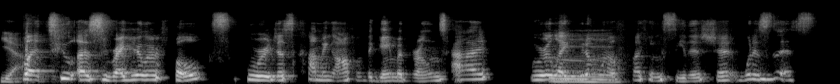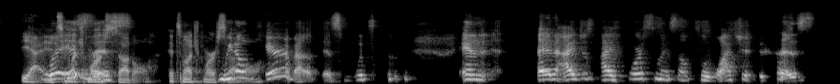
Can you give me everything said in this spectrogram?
Yeah. But to us regular folks who were just coming off of the Game of Thrones high, we were like, we don't want to mm. fucking see this shit. What is this? yeah, what it's much more this? subtle. It's much more subtle. We don't care about this. What's and and I just I forced myself to watch it because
